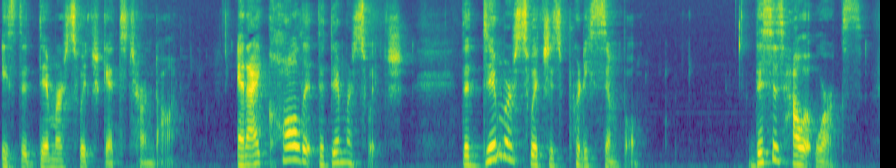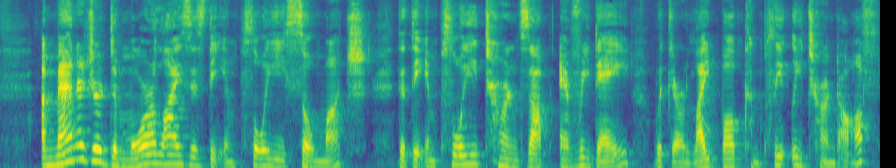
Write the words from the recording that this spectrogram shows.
is the dimmer switch gets turned on. And I call it the dimmer switch. The dimmer switch is pretty simple. This is how it works a manager demoralizes the employee so much that the employee turns up every day with their light bulb completely turned off,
